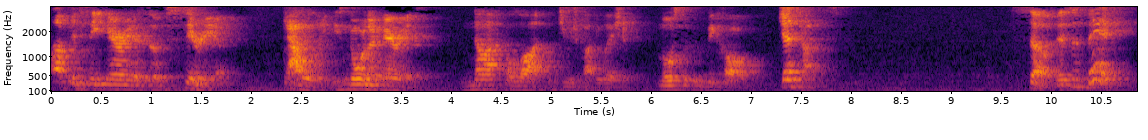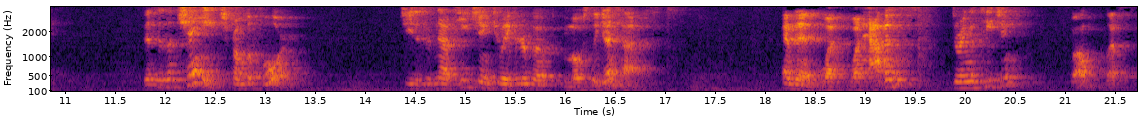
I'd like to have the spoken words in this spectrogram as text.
up into the areas of Syria, Galilee, these northern areas. Not a lot of Jewish population. Most of it would be called Gentiles. So this is big. This is a change from before. Jesus is now teaching to a group of mostly Gentiles. And then what, what happens during his teaching? Well, let's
